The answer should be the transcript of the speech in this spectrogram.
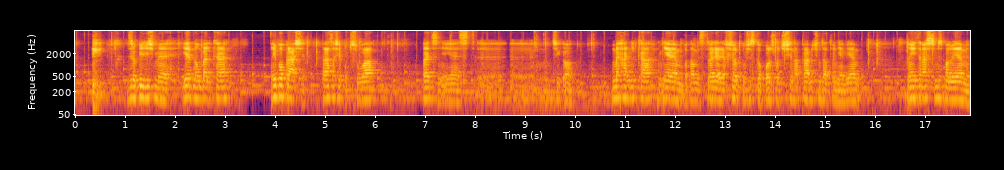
Zrobiliśmy jedną belkę, no i po prasie. Prasa się popsuła. Obecnie jest yy, yy, mechanika. Nie wiem, bo tam jest tragedia w środku, wszystko poszło. Czy się naprawić uda, to nie wiem. No i teraz czym zbalujemy?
